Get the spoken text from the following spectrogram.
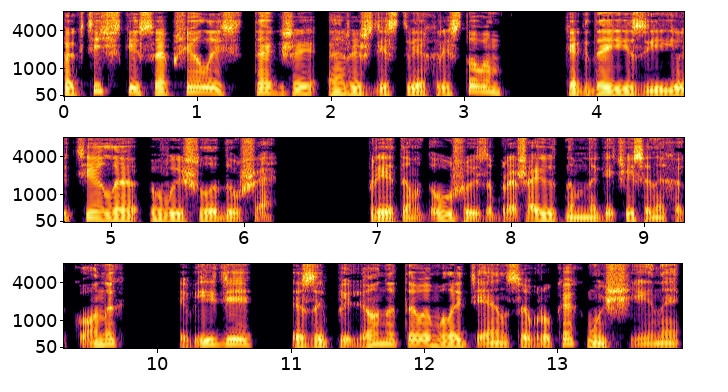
фактически сообщалось также о Рождестве Христовом, когда из ее тела вышла душа. При этом душу изображают на многочисленных иконах в виде запеленатого младенца в руках мужчины,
